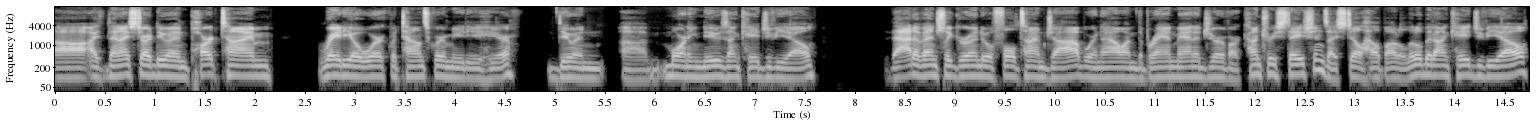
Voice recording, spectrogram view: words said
Uh, I then I started doing part time radio work with Town Square Media here, doing uh, morning news on KGVO. That eventually grew into a full time job where now I'm the brand manager of our country stations. I still help out a little bit on KGVO.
